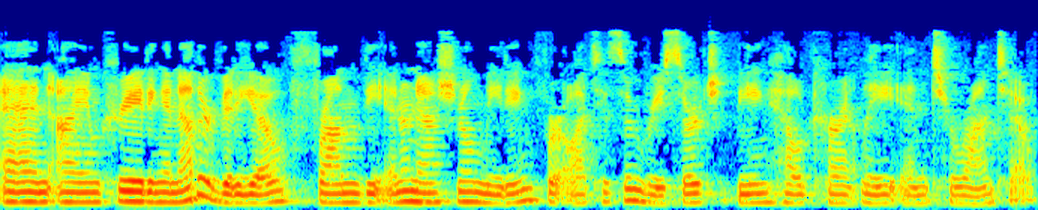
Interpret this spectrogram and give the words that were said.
And I am creating another video from the International Meeting for Autism Research being held currently in Toronto.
